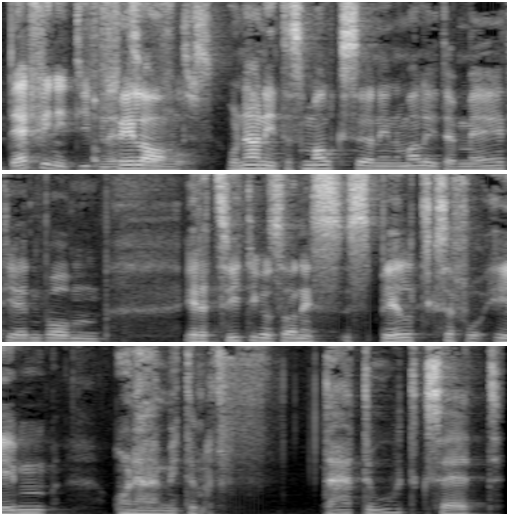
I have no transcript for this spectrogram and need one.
definitiv nicht viel so anders. Und dann habe ich das mal gesehen, habe ich mal in den Medien, irgendwo in einer Zeitung oder so, habe ich ein, ein Bild gesehen von ihm und dann mir gedacht, der Dude sieht,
